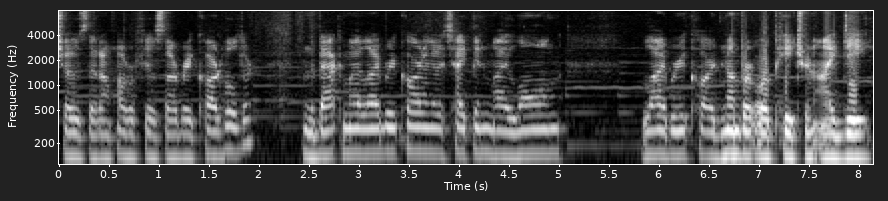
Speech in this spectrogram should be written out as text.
shows that I'm Harborfields Library card holder. From the back of my library card, I'm going to type in my long library card number or patron ID.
